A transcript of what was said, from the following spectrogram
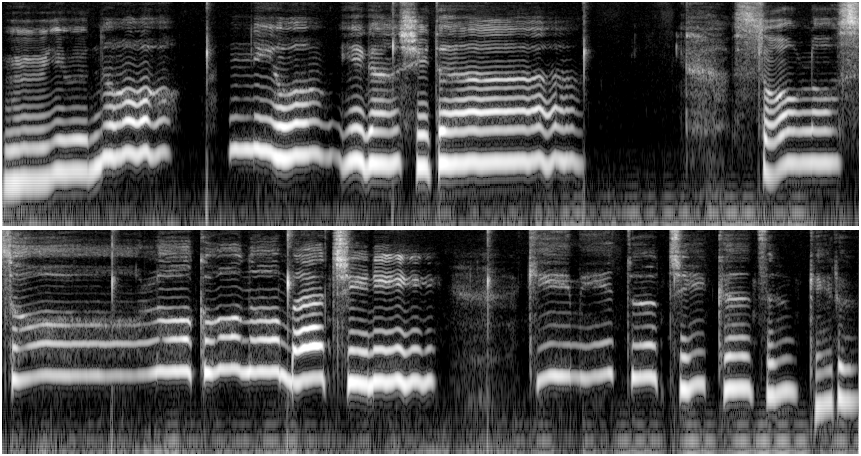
冬の匂いがした。そろそろこの街に君と近づける。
